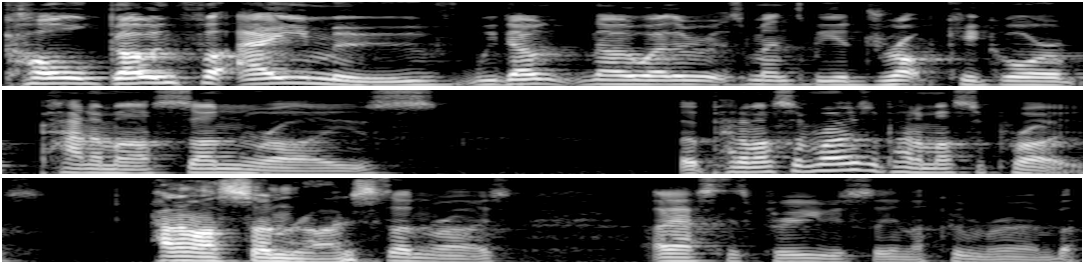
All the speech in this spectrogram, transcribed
Cole going for a move. We don't know whether it's meant to be a drop kick or a Panama Sunrise. A Panama Sunrise or Panama Surprise? Panama Sunrise. Sunrise. I asked this previously and I couldn't remember.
